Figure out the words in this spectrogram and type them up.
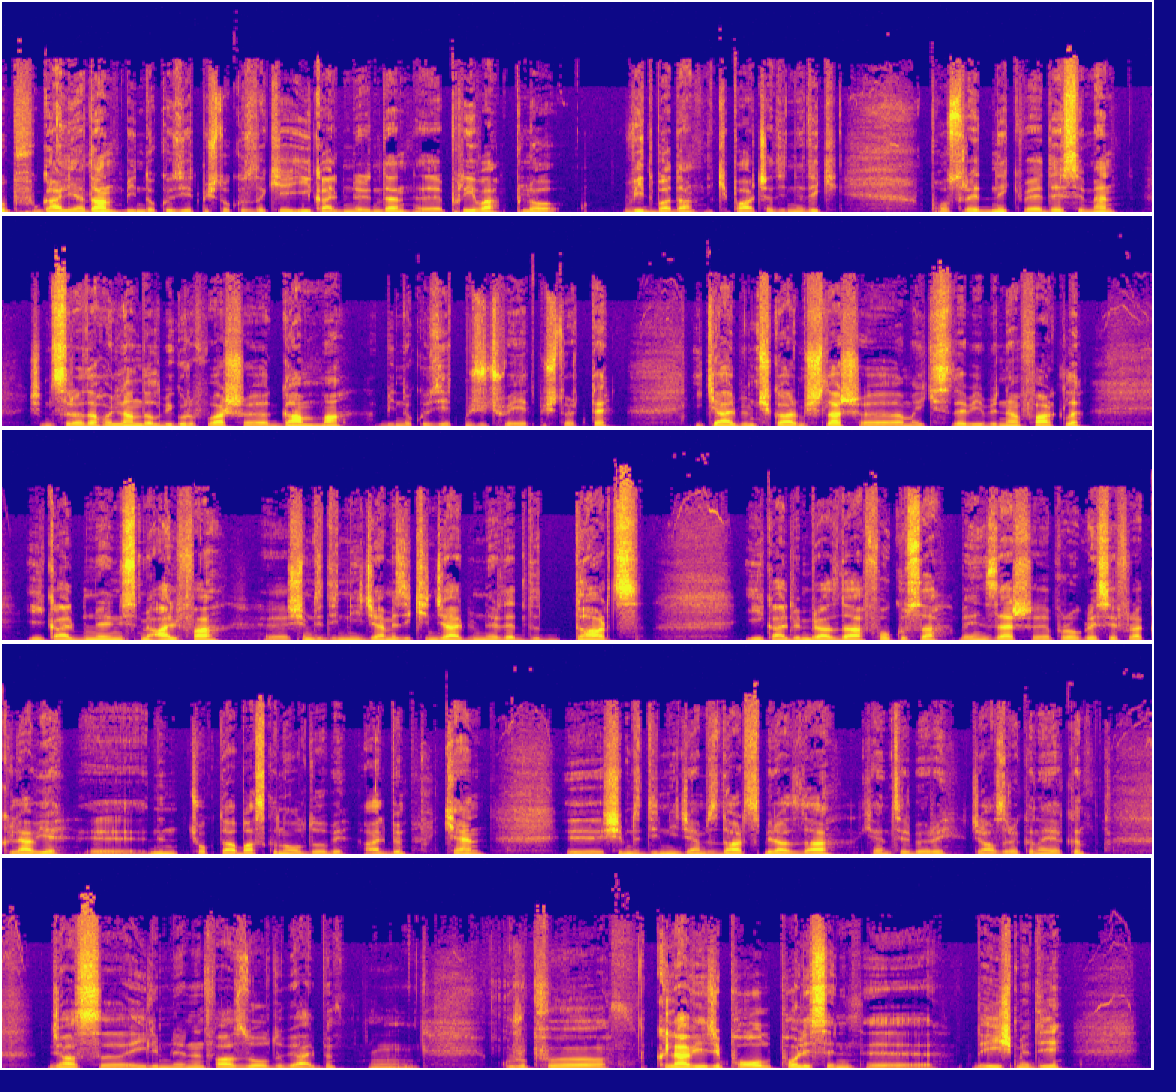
grup Galya'dan 1979'daki ilk albümlerinden e, Priva Plo Vidba'dan iki parça dinledik. Posrednik ve Decimen. Şimdi sırada Hollandalı bir grup var. E, Gamma 1973 ve 74'te iki albüm çıkarmışlar e, ama ikisi de birbirinden farklı. İlk albümlerin ismi Alpha. E, şimdi dinleyeceğimiz ikinci albümleri de The Darts. İlk albüm biraz daha Focus'a benzer e, progresif rock klavyenin çok daha baskın olduğu bir albüm. Ken, e, şimdi dinleyeceğimiz Darts biraz daha Canterbury caz rock'ına yakın caz e, eğilimlerinin fazla olduğu bir albüm. Hmm. Grup e, klavyeci Paul Police'nin e, değişmediği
